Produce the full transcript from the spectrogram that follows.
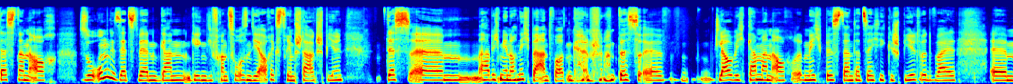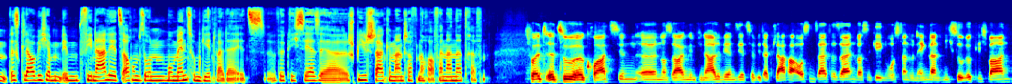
das dann auch so umgesetzt werden kann gegen die Franzosen, die auch extrem stark spielen, das ähm, habe ich mir noch nicht beantworten können. Und das, äh, glaube ich, kann man auch nicht, bis dann tatsächlich gespielt wird, weil ähm, es, glaube ich, im, im Finale jetzt auch um so ein Momentum geht, weil da jetzt wirklich sehr, sehr spielstarke Mannschaften noch aufeinandertreffen. Ich wollte äh, zu äh, Kroatien äh, noch sagen, im Finale werden sie jetzt ja wieder klare Außenseiter sein, was sie gegen Russland und England nicht so wirklich waren.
